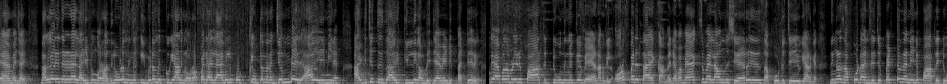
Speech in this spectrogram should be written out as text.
ഡാമേജ് ആയി. നല്ല രീതിയിൽ ലൈഫും കുറഞ്ഞു അതിലൂടെ നിങ്ങൾക്ക് ഇവിടെ നിൽക്കുകയാണെങ്കിൽ ഉറപ്പായിട്ട് ആ ലാമിൽ പൊട്ടി ഉട്ടം തന്നെ ജമ്പ് ചെയ്ത് ആ എയിമിനെ അടിച്ച് തീർത്ത് ആ ഒരു കില്ല് കംപ്ലീറ്റ് ചെയ്യാൻ വേണ്ടി പറ്റിയിരിക്കും ഓക്കെ അപ്പോൾ നമ്മുടെ ഒരു പാർട്ട് ടു നിങ്ങൾക്ക് വേണമെങ്കിൽ ഉറപ്പായിട്ട് താഴെ കമന്റ് അപ്പോൾ മാക്സിമം എല്ലാം ഒന്ന് ഷെയർ ചെയ്ത് സപ്പോർട്ട് ചെയ്യുകയാണെങ്കിൽ നിങ്ങളുടെ സപ്പോർട്ട് അനുസരിച്ച് പെട്ടെന്ന് തന്നെ ഇതിന്റെ പാർട്ട് ടു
